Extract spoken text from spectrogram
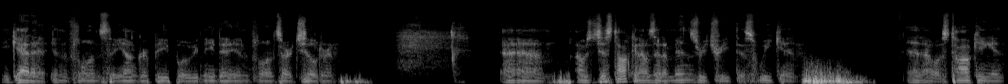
you got to influence the younger people. We need to influence our children. Um, I was just talking. I was at a men's retreat this weekend, and I was talking, and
